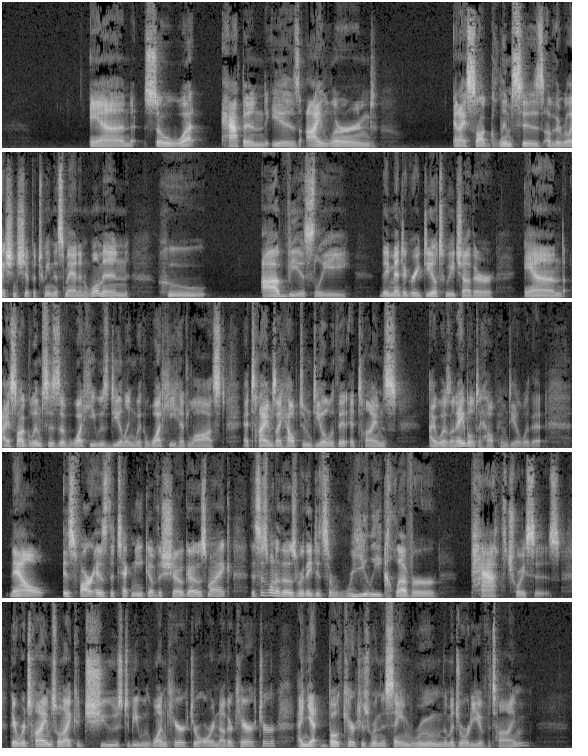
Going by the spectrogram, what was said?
And so, what happened is I learned and I saw glimpses of the relationship between this man and woman who obviously they meant a great deal to each other. And I saw glimpses of what he was dealing with, what he had lost. At times, I helped him deal with it. At times, I was unable to help him deal with it. Now, as far as the technique of the show goes, Mike, this is one of those where they did some really clever path choices. There were times when I could choose to be with one character or another character, and yet both characters were in the same room the majority of the time.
